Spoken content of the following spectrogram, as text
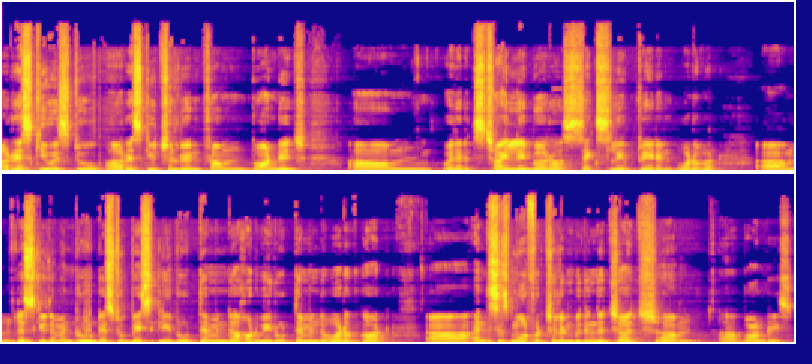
rescue is to uh, rescue children from bondage, um, whether it's child labor or sex slave trade and whatever. Um, rescue them and root is to basically root them in the how do we root them in the word of god uh, and this is more for children within the church um, uh, boundaries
